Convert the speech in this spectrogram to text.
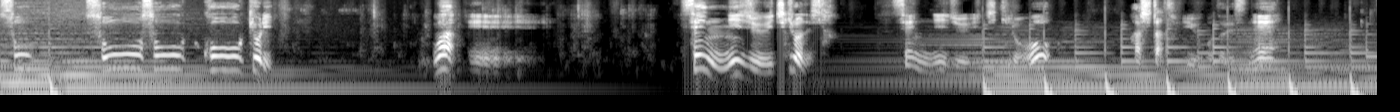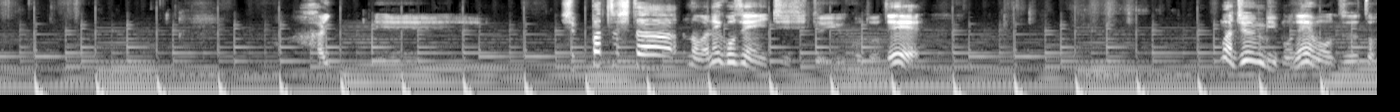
う、そう走行距離は、えー、1021キロでした。1021キロを走ったということですね。はい。出発したのがね、午前1時ということで、まあ準備もね、もうずっと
